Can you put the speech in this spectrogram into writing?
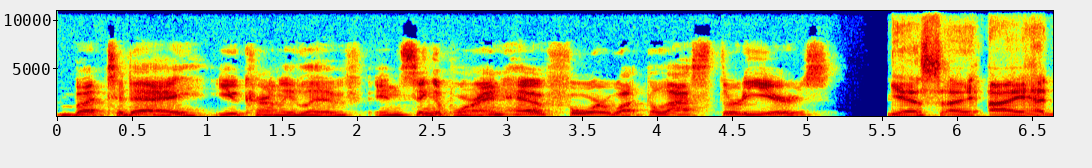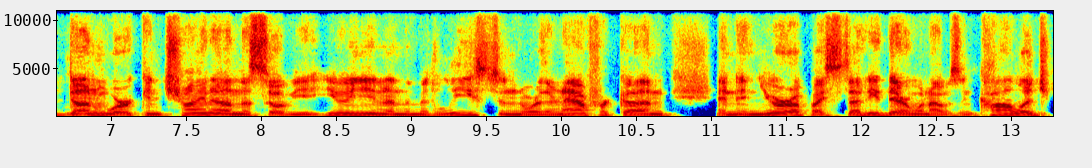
But today, you currently live in Singapore and have for what, the last 30 years? Yes, I, I had done work in China and the Soviet Union and the Middle East and Northern Africa and, and in Europe. I studied there when I was in college.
